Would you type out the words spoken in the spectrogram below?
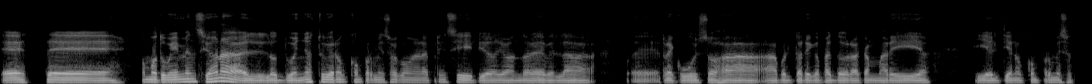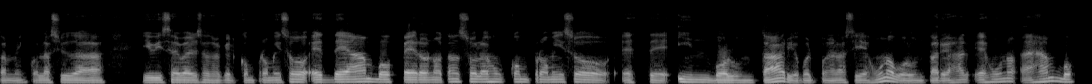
Este, como tú bien mencionas, los dueños tuvieron compromiso con él al principio, llevándole ¿verdad? Eh, recursos a, Puerto Rico para el María, y él tiene un compromiso también con la ciudad y viceversa, o sea que el compromiso es de ambos, pero no tan solo es un compromiso este, involuntario, por ponerlo así, es uno voluntario, es, uno, es ambos,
